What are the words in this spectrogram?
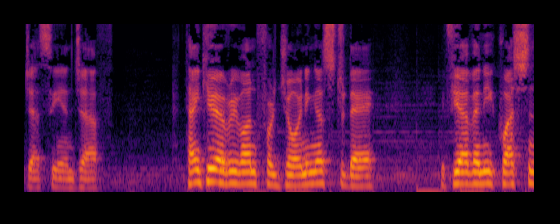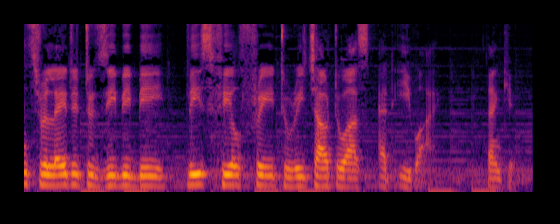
Jesse and Jeff. Thank you, everyone, for joining us today. If you have any questions related to ZBB, please feel free to reach out to us at EY. Thank you.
